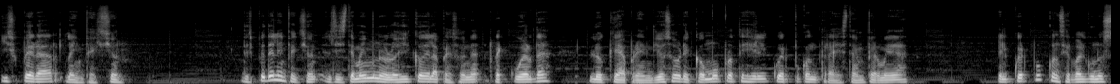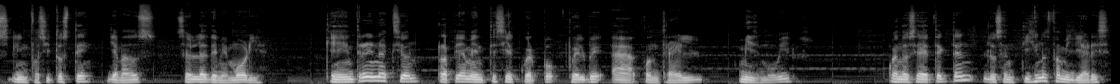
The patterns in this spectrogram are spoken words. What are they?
y superar la infección. Después de la infección, el sistema inmunológico de la persona recuerda lo que aprendió sobre cómo proteger el cuerpo contra esta enfermedad. El cuerpo conserva algunos linfocitos T, llamados células de memoria, que entran en acción rápidamente si el cuerpo vuelve a contraer el mismo virus. Cuando se detectan los antígenos familiares,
